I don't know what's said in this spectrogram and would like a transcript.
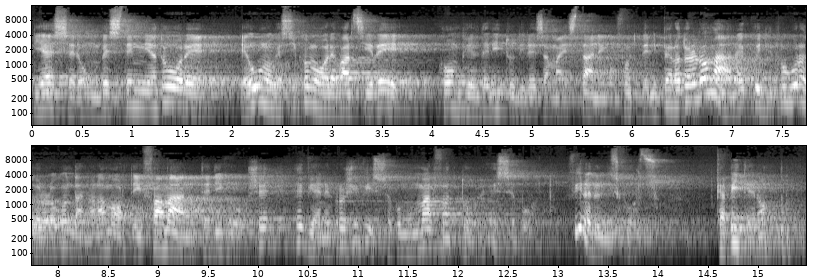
di essere un bestemmiatore e uno che siccome vuole farsi re compie il delitto di lesa maestà nei confronti dell'imperatore romano e quindi il procuratore lo condanna alla morte infamante di croce e viene crocifisso come un malfattore e sepolto. Fine del discorso. Capite, no?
